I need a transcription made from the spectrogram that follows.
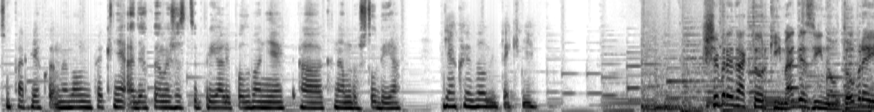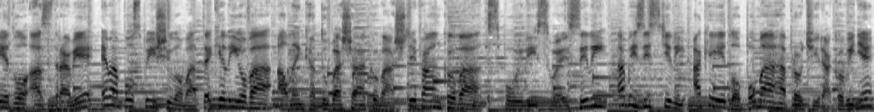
Super, ďakujeme veľmi pekne a ďakujeme, že ste prijali pozvanie k nám do štúdia. Ďakujem veľmi pekne. Šéf-redaktorky magazínov Dobré jedlo a zdravie Ema Pospíšilová Tekeliová a Lenka Dubašáková Štefánková spojili svoje sily, aby zistili, aké jedlo pomáha proti rakovine,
